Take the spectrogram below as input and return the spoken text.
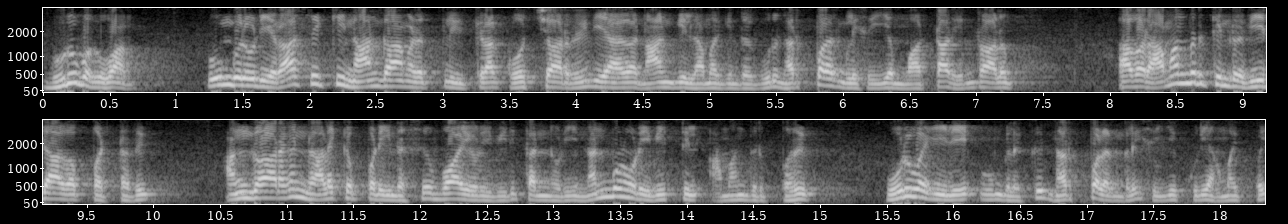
குரு பகவான் உங்களுடைய ராசிக்கு நான்காம் இடத்தில் இருக்கிறார். கோச்சார் ரீதியாக நான்கில் அமர்கின்ற குரு நற்பலன்களை செய்ய மாட்டார் என்றாலும் அவர் அமர்ந்திருக்கின்ற வீடாகப்பட்டது. அங்காரகன் என்று அழைக்கப்படுகின்ற செவ்வாயுடைய வீடு தன்னுடைய நண்பனுடைய வீட்டில் அமர்ந்திருப்பது. ஒரு வகையிலே உங்களுக்கு நற்பலன்களை செய்யக்கூடிய அமைப்பை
